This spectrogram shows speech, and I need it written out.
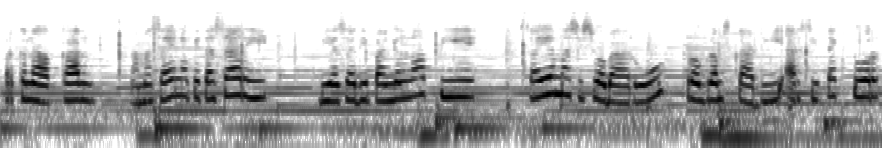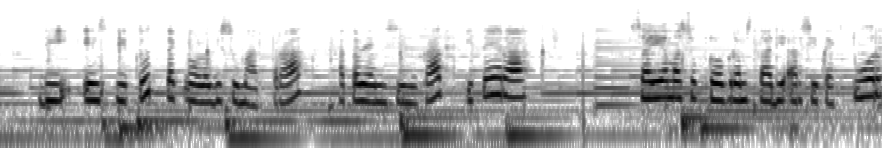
perkenalkan Nama saya Nopita Sari Biasa dipanggil Nopi. Saya mahasiswa baru program studi arsitektur di Institut Teknologi Sumatera atau yang disingkat ITERA. Saya masuk program studi arsitektur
